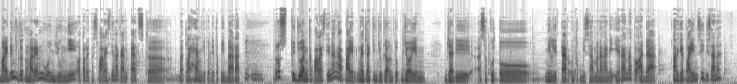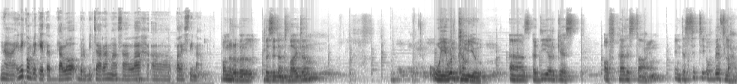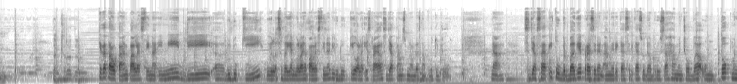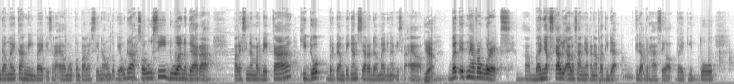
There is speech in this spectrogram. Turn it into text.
Biden juga kemarin mengunjungi otoritas Palestina kan, Pets ke Bethlehem gitu di tepi barat. Terus tujuan ke Palestina ngapain? Ngajakin juga untuk join jadi uh, sekutu militer untuk bisa menangani Iran atau ada target lain sih di sana? Nah, ini complicated kalau berbicara masalah uh, Palestina. Honorable President Biden, we welcome you as a dear guest of Palestine in the city of Bethlehem. Kita tahu kan Palestina ini diduduki, sebagian wilayah Palestina diduduki oleh Israel sejak tahun 1967. Nah, sejak saat itu berbagai presiden Amerika Serikat sudah berusaha mencoba untuk mendamaikan nih baik Israel maupun Palestina untuk ya udah solusi dua negara. Palestina merdeka, hidup berdampingan secara damai dengan Israel. Ya. But it never works. Uh, banyak sekali alasannya kenapa tidak tidak berhasil. Baik itu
